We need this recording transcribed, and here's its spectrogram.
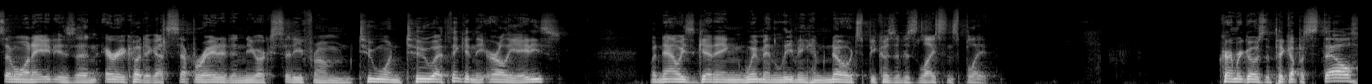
718 is an area code that got separated in New York City from 212, I think, in the early 80s. But now he's getting women leaving him notes because of his license plate. Kramer goes to pick up Estelle.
